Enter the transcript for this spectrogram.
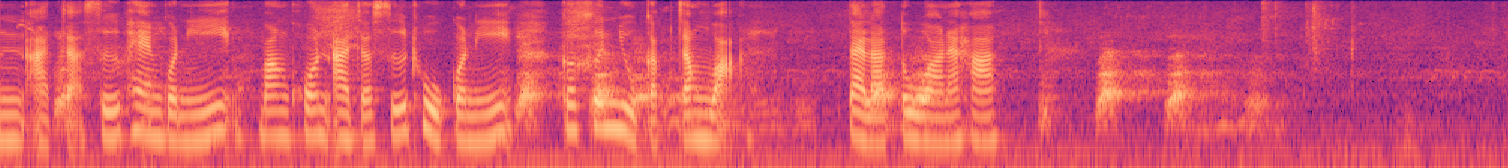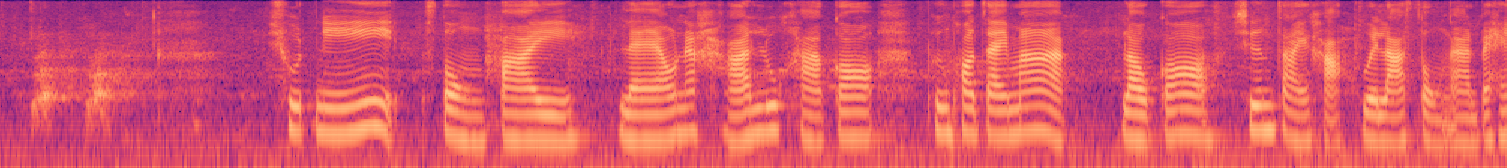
นอาจจะซื้อแพงกว่านี้ บางคนอาจจะซื้อถูกกว่านี้ ก็ขึ้นอยู่กับจังหวะแต่ละตัวนะคะ ชุดนี้ส่งไปแล้วนะคะ ลูกค้าก็พึงพอใจมาก เราก็ชื่นใจค่ะ เวลาส่งงานไปให้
